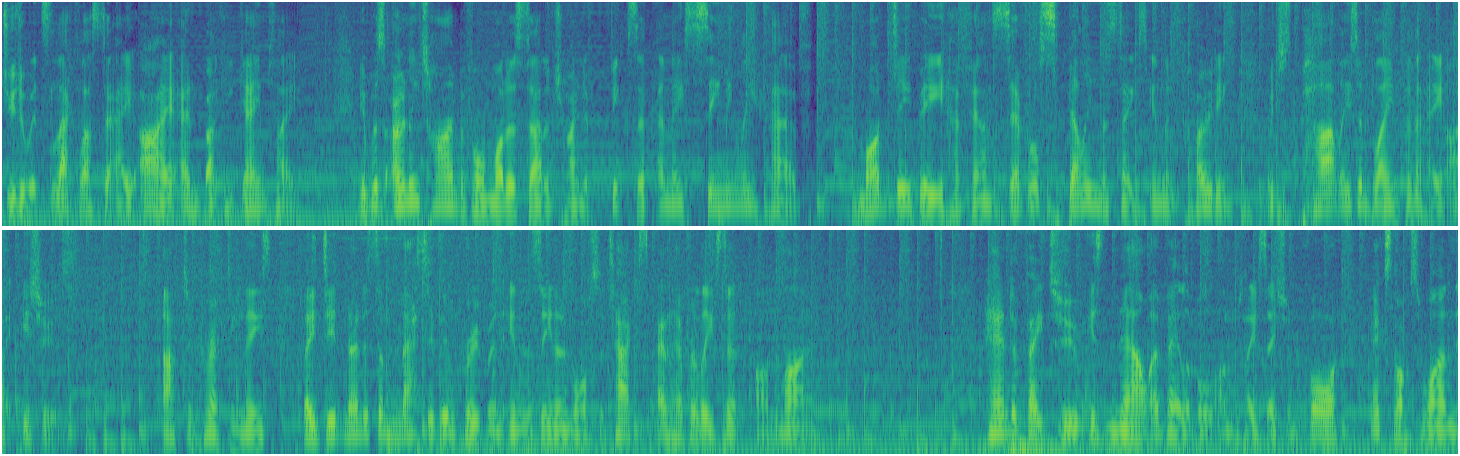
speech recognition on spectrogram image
due to its lackluster AI and buggy gameplay. It was only time before modders started trying to fix it, and they seemingly have. ModDB have found several spelling mistakes in the coding, which is partly to blame for the AI issues. After correcting these, they did notice a massive improvement in the Xenomorphs attacks and have released it online. Hand of Fate 2 is now available on PlayStation 4, Xbox One,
